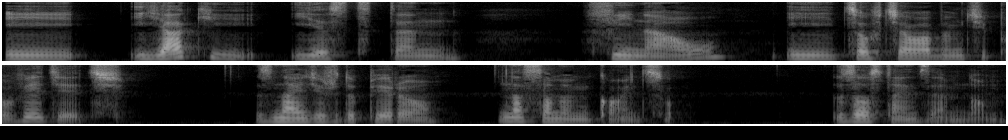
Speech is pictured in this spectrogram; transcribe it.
I jaki jest ten finał i co chciałabym Ci powiedzieć, znajdziesz dopiero na samym końcu. Zostań ze mną.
